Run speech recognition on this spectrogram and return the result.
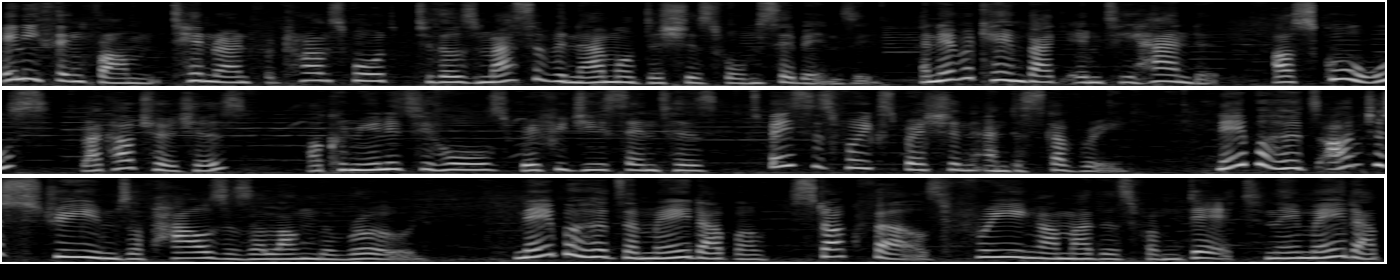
Anything from 10 rand for transport to those massive enamel dishes for msebenzi. I never came back empty handed. Our schools, like our churches, our community halls, refugee centers, spaces for expression and discovery. Neighborhoods aren't just streams of houses along the road. Neighborhoods are made up of stokvels freeing our mothers from debt, and they're made up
